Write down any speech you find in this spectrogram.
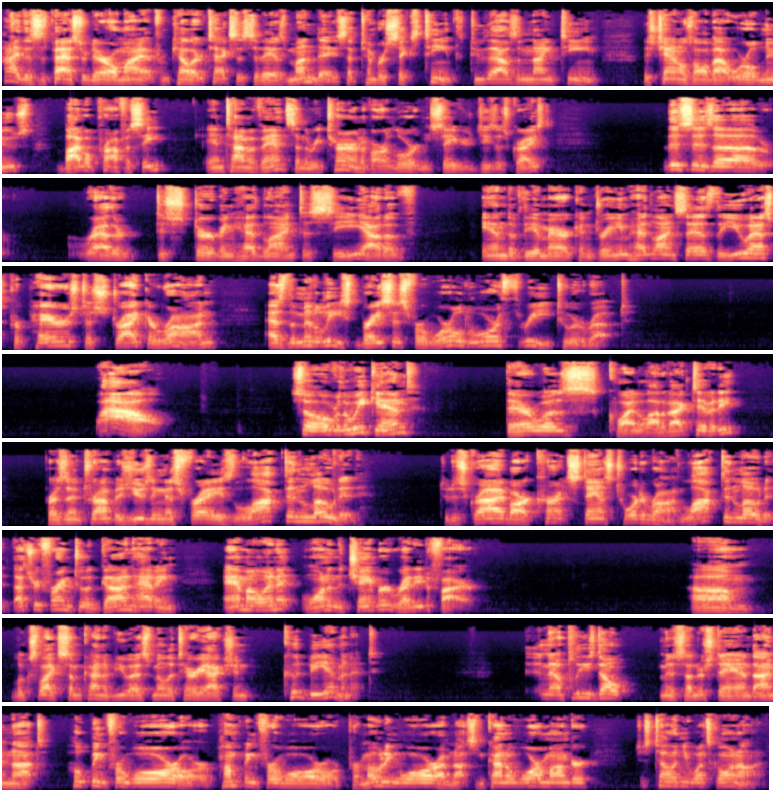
Hi, this is Pastor Daryl Myatt from Keller, Texas. Today is Monday, September 16th, 2019. This channel is all about world news, Bible prophecy, end time events, and the return of our Lord and Savior Jesus Christ. This is a rather disturbing headline to see out of End of the American Dream. Headline says the U.S. prepares to strike Iran as the Middle East braces for World War III to erupt. Wow. So over the weekend, there was quite a lot of activity. President Trump is using this phrase locked and loaded to describe our current stance toward Iran. Locked and loaded. That's referring to a gun having ammo in it, one in the chamber, ready to fire. Um, looks like some kind of U.S. military action could be imminent. Now, please don't misunderstand. I'm not hoping for war or pumping for war or promoting war. I'm not some kind of warmonger. Just telling you what's going on.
